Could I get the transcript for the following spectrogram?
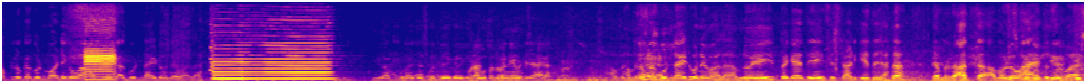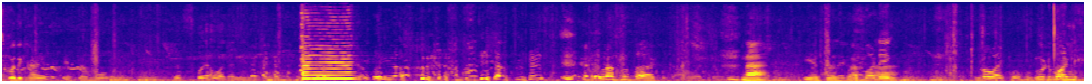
आप लोग का गुड मॉर्निंग हुआ हम लोग का गुड नाइट होने वाला है। पूरा पूरा जैसे देख रहे पूरा कॉलोनी उठ जाएगा। हम हम लोग का गुड नाइट होने वाला है। हम लोग यहीं पे गए थे यहीं से स्टार्ट किए थे जाना। जब रात था अब हम लोग आए तो सुबह। इसको दिखाएँ इसका मुँह। सोया हुआ था पूरा सूता है। ना। ये गुड मॉर्निंग लो भाई गुड मॉर्निंग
